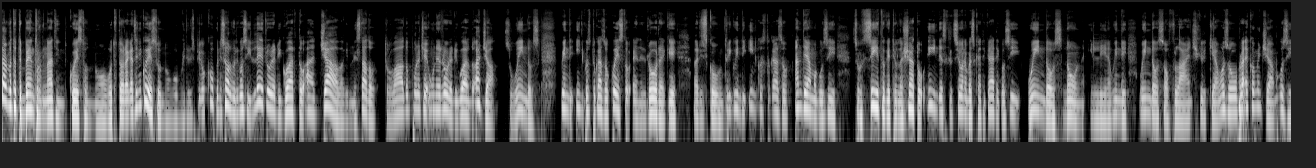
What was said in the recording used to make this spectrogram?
Salve a tutti e bentornati in questo nuovo tutorial ragazzi, in questo nuovo video. Vi spiego come risolvere così l'errore riguardo a Java che non è stato trovato oppure c'è un errore riguardo a Java su Windows. Quindi in questo caso questo è l'errore che riscontri. Quindi in questo caso andiamo così sul sito che ti ho lasciato in descrizione per scaricare così Windows non in linea quindi Windows offline. Ci clicchiamo sopra e cominciamo così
